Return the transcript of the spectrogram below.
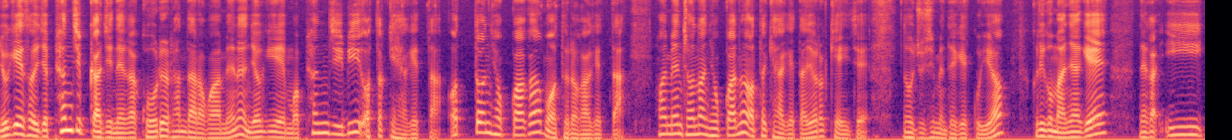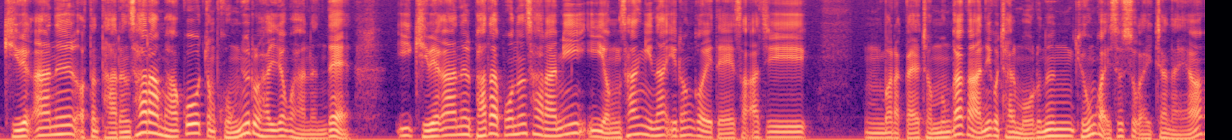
여기에서 이제 편집까지 내가 고려를 한다라고 하면은 여기에 뭐 편집이 어떻게 하겠다 어떤 효과가 뭐 들어가겠다 화면 전환 효과는 어떻게 하겠다 이렇게 이제 넣어주시면 되겠고요. 그리고 만약에 내가 이 기획안을 어떤 다른 사람하고 좀 공유를 하려고 하는데 이 기획안을 받아보는 사람이 이 영상이나 이런 거에 대해서 아직 음, 뭐랄까요? 전문가가 아니고 잘 모르는 경우가 있을 수가 있잖아요.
